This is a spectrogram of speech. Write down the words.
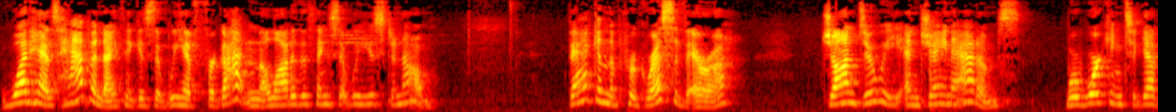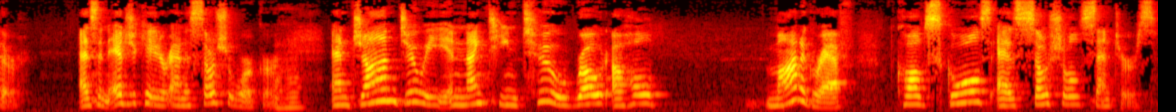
What has happened, I think, is that we have forgotten a lot of the things that we used to know. Back in the progressive era, John Dewey and Jane Addams were working together as an educator and a social worker. Mm-hmm. And John Dewey in 1902 wrote a whole monograph called Schools as Social Centers.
